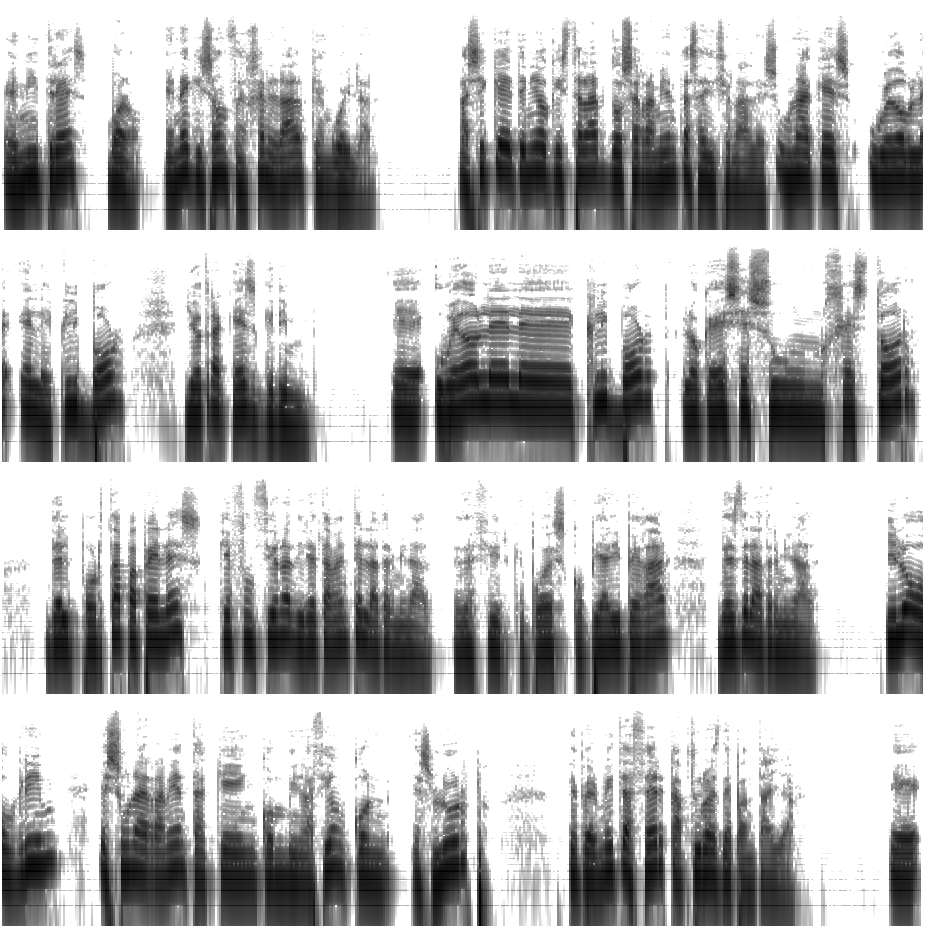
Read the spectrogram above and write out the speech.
en i3, bueno, en X11 en general que en Wayland. Así que he tenido que instalar dos herramientas adicionales, una que es WL Clipboard y otra que es Grim. Eh, WL Clipboard lo que es es un gestor del portapapeles que funciona directamente en la terminal, es decir, que puedes copiar y pegar desde la terminal. Y luego Grim es una herramienta que en combinación con Slurp te permite hacer capturas de pantalla. Eh,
